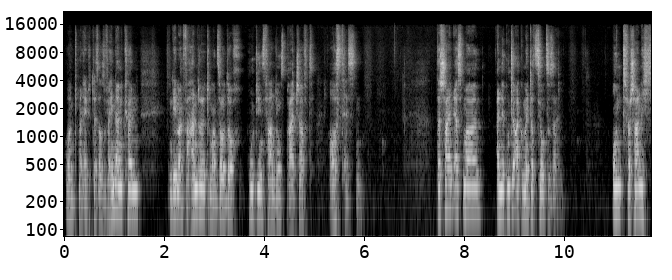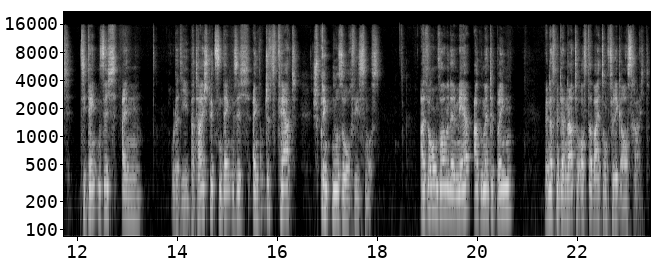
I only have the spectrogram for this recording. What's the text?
Und man hätte das also verhindern können, indem man verhandelt. Und man soll doch Putins Verhandlungsbereitschaft austesten. Das scheint erstmal eine gute Argumentation zu sein. Und wahrscheinlich, sie denken sich, ein, oder die Parteispitzen denken sich, ein gutes Pferd springt nur so hoch, wie es muss. Also warum wollen wir denn mehr Argumente bringen, wenn das mit der NATO-Osterweiterung völlig ausreicht?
